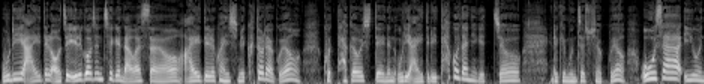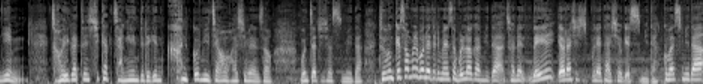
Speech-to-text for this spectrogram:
우리 아이들 어제 읽어준 책에 나왔어요. 아이들 관심이 크더라고요. 곧 다가올 시대에는 우리 아이들이 타고 다니겠죠. 이렇게 문자 주셨고요. 5425님, 저희 같은 시각장애인들에겐 큰 꿈이죠. 하시면서 문자 주셨습니다. 두 분께 선물 보내드리면서 물러갑니다. 저는 내일 11시 10분에 다시 오겠습니다. 고맙습니다.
